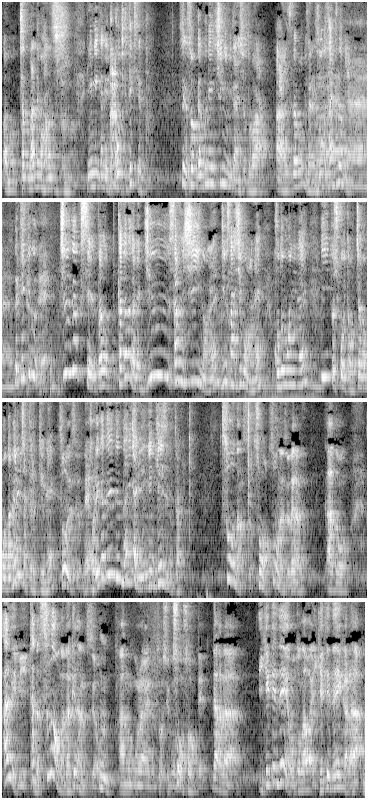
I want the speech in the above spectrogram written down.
うあのちゃんと何でも話すし、人間関係構築できてる。だからその学年主義みたいな人とはああいつだろみたいなそんな感じなのよ。あーで結局、中学生たたかだかね 13C のね1345のね子供にねいい年こいたおっちゃんがもう舐められちゃってるっていうね。そうですよね。これがね何が人間形成だったわけ？そうなんですよ。そう。そうなんですよ。だからあのある意味ただ素直なだけなんですよ、うん。あのぐらいの年頃そうそう。の子ってだからイケてねえ大人はいけてねえから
